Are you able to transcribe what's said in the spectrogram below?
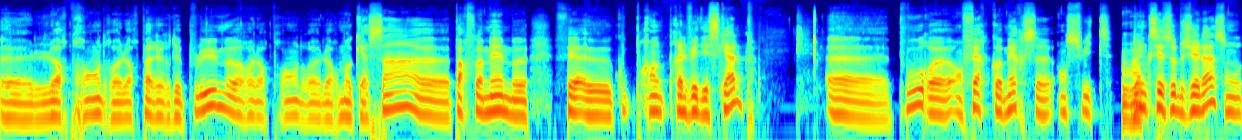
euh, leur prendre leur parure de plumes, leur prendre leurs mocassins, euh, parfois même faire, coup- prendre, prélever des scalps. euh, pour euh, en faire commerce euh, ensuite. Ouais. Donc ces objets-là, sont,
